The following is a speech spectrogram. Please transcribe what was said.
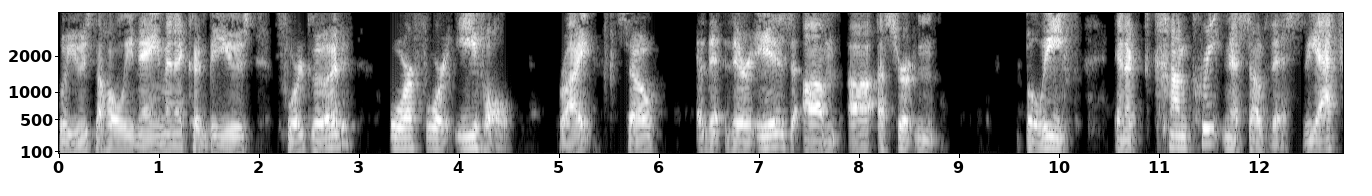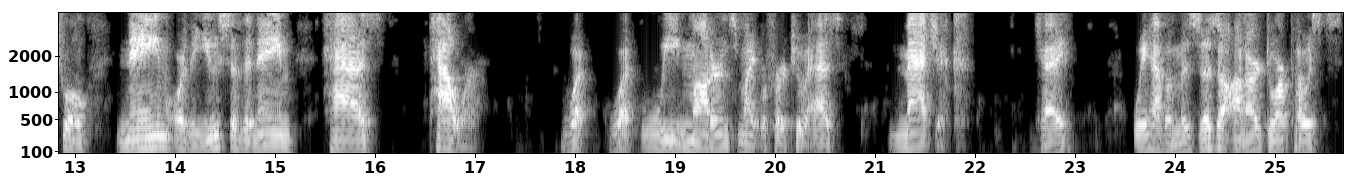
who use the holy name and it could be used for good or for evil, right? So th- there is um, uh, a certain belief in a concreteness of this. The actual name or the use of the name has power. What what we moderns might refer to as magic. Okay? We have a mezuzah on our doorposts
